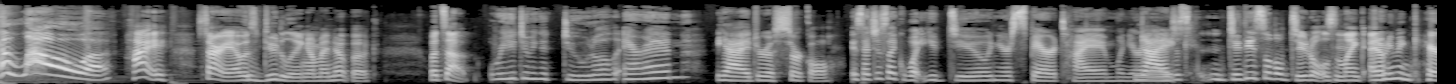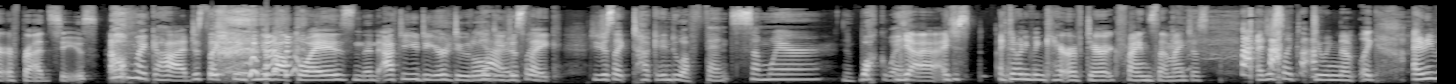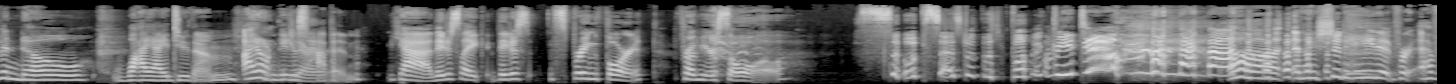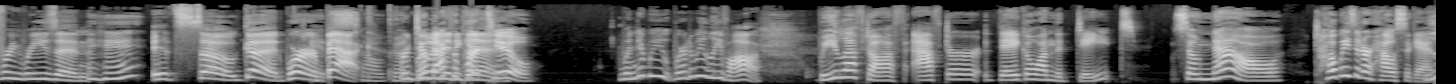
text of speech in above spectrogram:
Hello! Hi. Sorry, I was doodling on my notebook. What's up? Were you doing a doodle, Erin? Yeah, I drew a circle. Is that just like what you do in your spare time when you're yeah, like I just do these little doodles and like I don't even care if Brad sees. Oh my god, just like thinking about boys and then after you do your doodle, Yeah, do you just like- like, do you just like tuck it into a fence somewhere and walk away? Yeah, I just I don't even care if Derek finds them. I just I just like doing them. Like I don't even know why I do them. I don't They just happen. Yeah, they just like they just spring forth from your soul. So obsessed with this book. Me too. uh, and I should hate it for every reason. mm-hmm. It's so good. We're back. We're doing back it for again. part two. When did we? Where did we leave off? We left off after they go on the date. So now Toby's at her house again.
